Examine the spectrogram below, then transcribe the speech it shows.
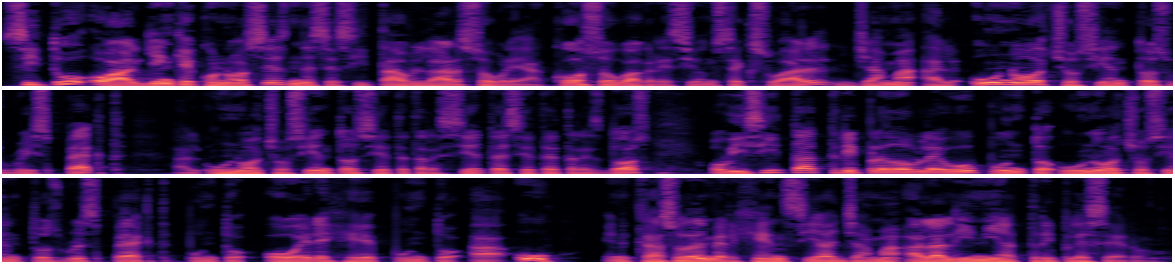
Si tú o alguien que conoces necesita hablar sobre acoso o agresión sexual, llama al 1-800-RESPECT, al 1-800-737-732 o visita www.1800respect.org.au. En caso de emergencia, llama a la línea 000.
